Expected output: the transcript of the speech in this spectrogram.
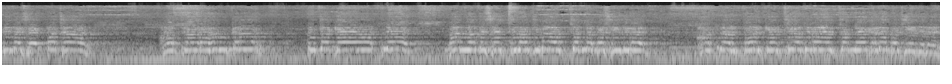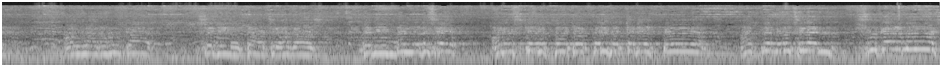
বিদেশে পাচার। আপনার অহংকার পিতাকে আপনি বাংলাদেশের চিরজীবনের জন্য বসিয়ে দিবেন। আপনার দলকে চিরজীবনের জন্য এখানে বসিয়ে দিবেন। আল্লাহর অহংকার সেদিন পাঁচই আগস্ট, যেদিন বাংলাদেশে আগস্টের পাঠক পরিবর্তনের পর আপনি বলেছিলেন, সুখের মাস।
